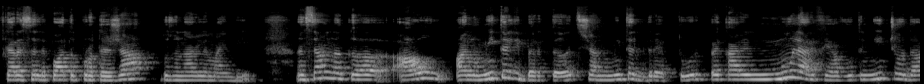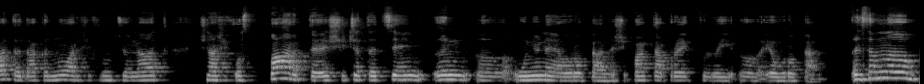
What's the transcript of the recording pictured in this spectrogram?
care să le poată proteja buzunarele mai bine. Înseamnă că au anumite libertăți și anumite drepturi pe care nu le-ar fi avut niciodată dacă nu ar fi funcționat și n-ar fi fost parte și cetățeni în uh, Uniunea Europeană și partea proiectului uh, european. Înseamnă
